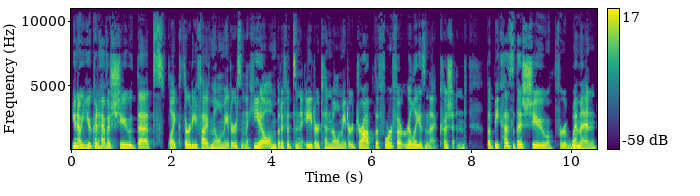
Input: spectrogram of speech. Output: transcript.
you know, you could have a shoe that's like 35 millimeters in the heel, but if it's an 8 or 10 millimeter drop, the forefoot really isn't that cushioned. But because this shoe for women,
